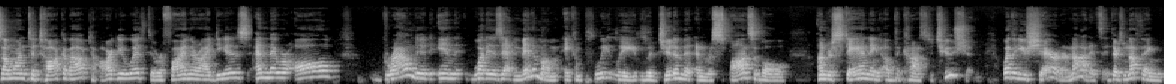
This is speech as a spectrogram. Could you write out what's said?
someone to talk about, to argue with, to refine their ideas. And they were all grounded in what is, at minimum, a completely legitimate and responsible understanding of the Constitution. Whether you share it or not, it's, there's nothing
